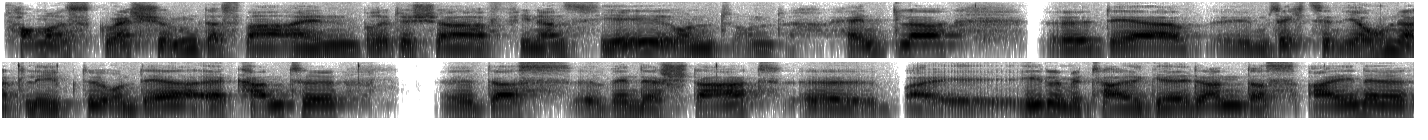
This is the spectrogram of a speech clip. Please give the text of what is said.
Thomas Gresham. Das war ein britischer Finanzier und, und Händler, äh, der im 16. Jahrhundert lebte und der erkannte, äh, dass äh, wenn der Staat äh, bei Edelmetallgeldern das eine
